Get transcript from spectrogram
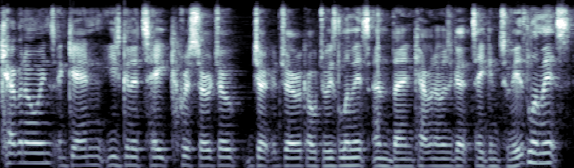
Kevin Owens again, he's going to take Chris Jericho, Jer- Jericho to his limits, and then Kevin Owens going to get taken to his limits,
